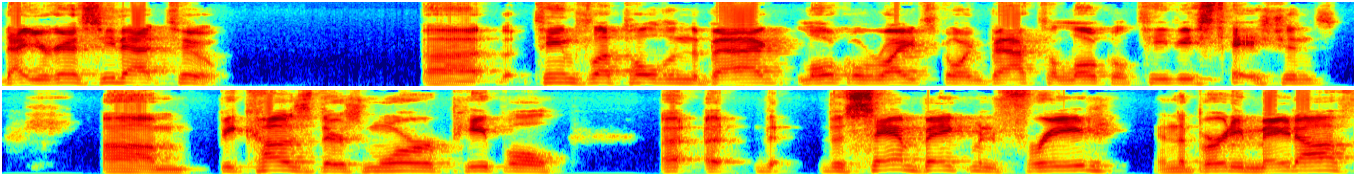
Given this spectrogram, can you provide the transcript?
That you're going to see that too. Uh, teams left holding the bag, local rights going back to local TV stations, um, because there's more people. Uh, uh, the, the, Sam Bankman Fried and the Bernie Madoff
